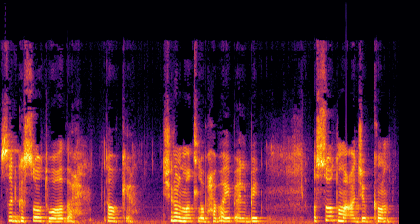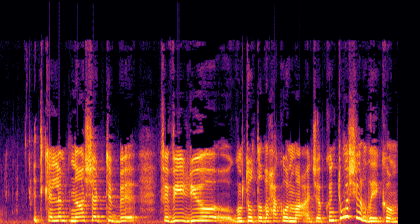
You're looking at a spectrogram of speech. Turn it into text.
صدق الصوت واضح. أوكي. شنو المطلوب حبايب قلبي؟ الصوت ما عجبكم. تكلمت ناشرت في فيديو قمتوا تضحكون ما عجبكم. أنتوا وش يرضيكم؟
